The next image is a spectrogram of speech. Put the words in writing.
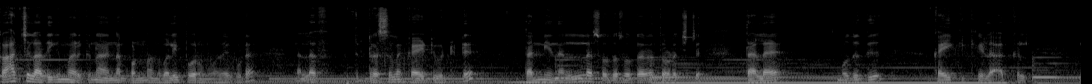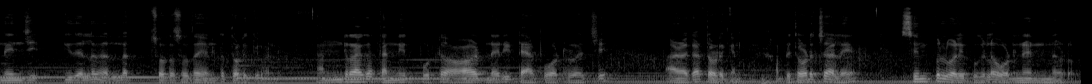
காய்ச்சல் அதிகமாக இருக்குன்னா என்ன பண்ணணும்? அந்த வலி போகும்போதே கூட நல்லா ட்ரெஸ் எல்லாம் கழட்டி விட்டுட்டு தண்ணி நல்லா சொத சொத்தர தொடச்சிட்டு தலை முதுகு கைக்கு கீழே அக்கல் நெஞ்சு இதெல்லாம் நல்லா சொத சொத என்று துடைக்க வேண்டும். நன்றாக தண்ணீர் போட்டு ஆர்டினரி டேப் வாட்டர் வச்சு அழகாக துடைக்கணும். அப்படி துடைச்சாலே சிம்பிள் வலிப்புகளை உடனே நின்றுடும்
